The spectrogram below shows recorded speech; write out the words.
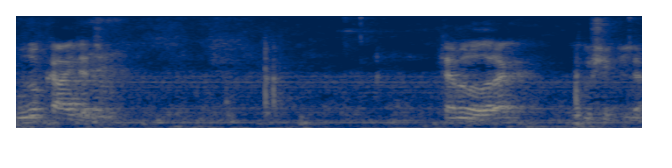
bunu kaydet. Temel olarak bu şekilde.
